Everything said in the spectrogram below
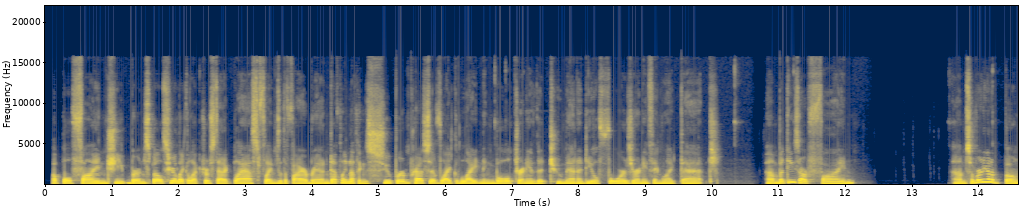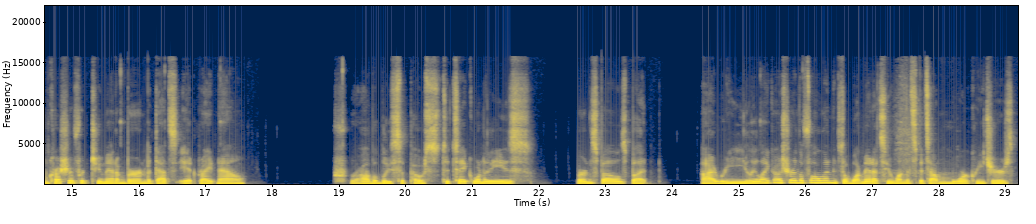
Couple fine, cheap burn spells here, like Electrostatic Blast, Flames of the Firebrand. Definitely nothing super impressive like Lightning Bolt or any of the two mana deal fours or anything like that. Um, but these are fine. Um, so I've already got a Bone Crusher for two mana burn, but that's it right now. Probably supposed to take one of these burn spells, but I really like Usher of the Fallen. It's a one mana 2 1 that spits out more creatures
